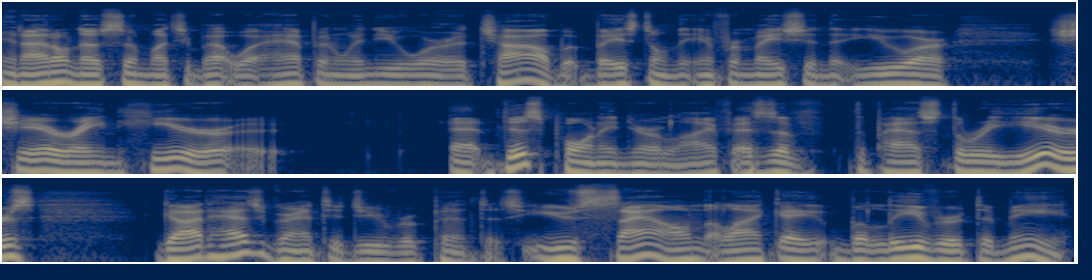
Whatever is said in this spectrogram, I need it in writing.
And I don't know so much about what happened when you were a child, but based on the information that you are sharing here at this point in your life as of the past 3 years, God has granted you repentance. You sound like a believer to me.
